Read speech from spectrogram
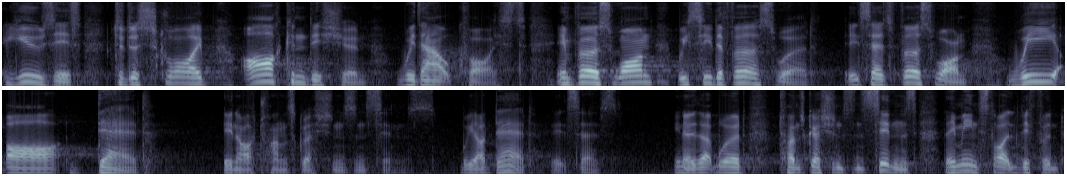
uses to describe our condition without Christ. In verse 1, we see the first word it says, verse 1 We are dead in our transgressions and sins. We are dead, it says. You know, that word transgressions and sins, they mean slightly different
